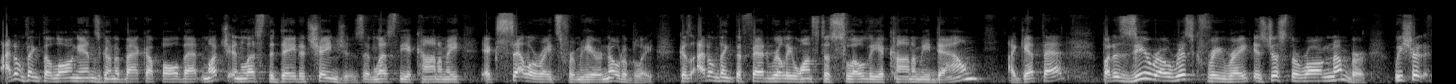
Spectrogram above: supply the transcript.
I don't think the long end is going to back up all that much unless the data changes, unless the economy accelerates from here notably. Because I don't think the Fed really wants to slow the economy down. I get that. But a zero risk free rate is just the wrong number. We should,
